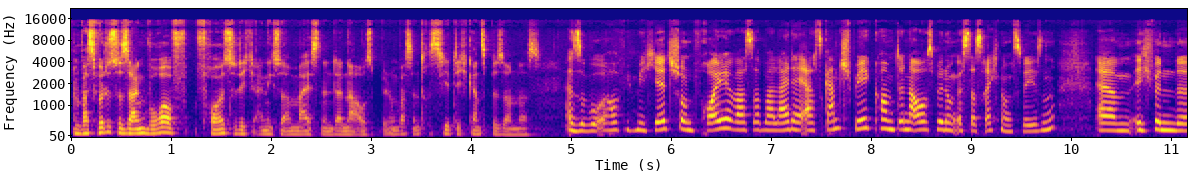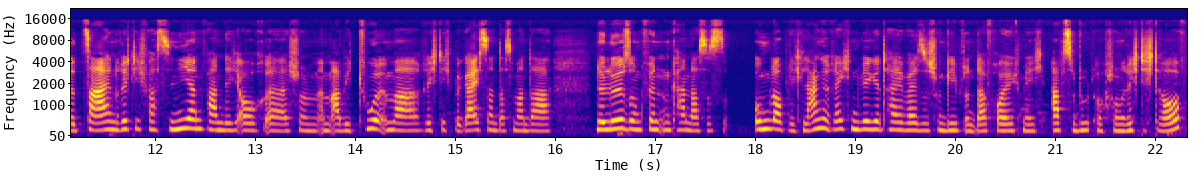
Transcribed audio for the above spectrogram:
was würdest du sagen, worauf freust du dich eigentlich so am meisten in deiner Ausbildung? Was interessiert dich ganz besonders? Also worauf ich mich jetzt schon freue, was aber leider erst ganz spät kommt in der Ausbildung, ist das Rechnungswesen. Ähm, ich finde Zahlen richtig faszinierend, fand ich auch äh, schon im Abitur immer richtig begeisternd, dass man da eine Lösung finden kann, dass es unglaublich lange Rechenwege teilweise schon gibt und da freue ich mich absolut auch schon richtig drauf.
